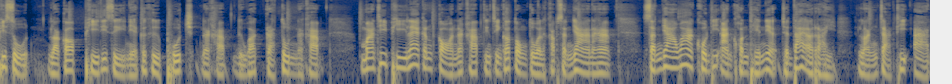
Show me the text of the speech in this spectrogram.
พิสูจน์ แล้วก็ P ที่4เนี่ยก็คือ push นะครับ หรือว่ากระตุ้นนะครับ มาที่ P แรกกันก่อนนะครับ จริงๆก็ตรงตัวเลยครับสัญญานะฮะสัญญาว่าคนที่อ่านคอนเทนต์เนี่ยจะได้อะไรหลังจากที่อ่าน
